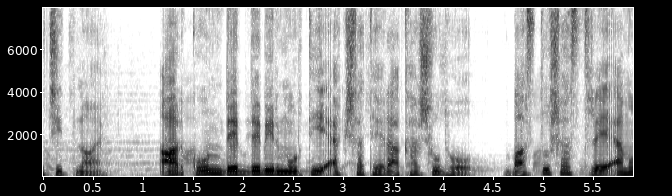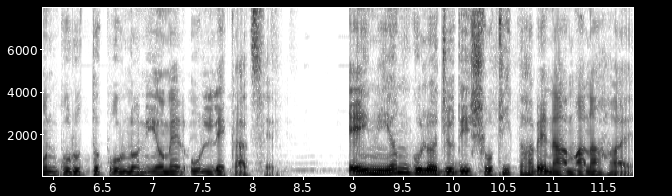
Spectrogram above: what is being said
উচিত নয়। আর কোন দেবদেবীর মূর্তি একসাথে রাখা শুভ? বাস্তুশাস্ত্রে এমন গুরুত্বপূর্ণ নিয়মের উল্লেখ আছে। এই নিয়মগুলো যদি সঠিকভাবে না মানা হয়,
